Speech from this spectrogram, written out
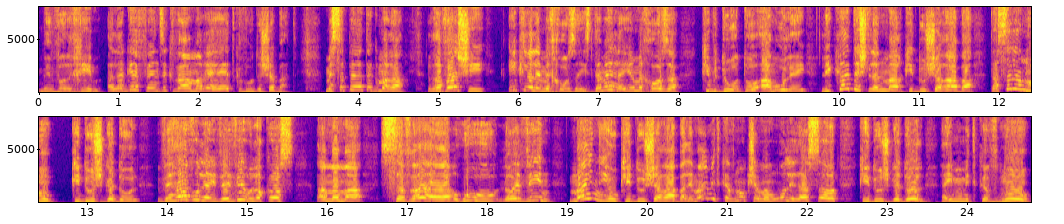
מברכים על הגפן, זה כבר מראה את כבוד השבת. מספרת הגמרא, רב אשי איקלה למחוזה, הזדמן לעיר מחוזה. כיבדו אותו, אמרו לי, ליקדש לנמר קידוש הרבה, תעשה לנו קידוש גדול, והבו לי, והביאו לו כוס. אממה, סבר, הוא לא הבין. מה הניעו קידוש הרבה? למה הם התכוונו כשהם אמרו לי לעשות קידוש גדול? האם הם התכוונו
